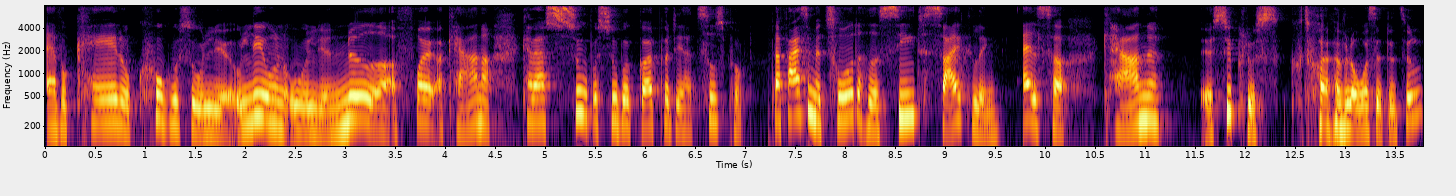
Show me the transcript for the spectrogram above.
avocado, kokosolie, olivenolie, nødder og frø og kerner kan være super, super godt på det her tidspunkt. Der er faktisk en metode, der hedder seed cycling, altså kernecyklus, øh, tror jeg, man vil oversætte det til.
